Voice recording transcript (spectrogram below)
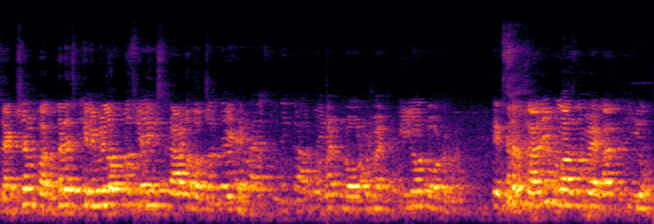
ਸੈਕਸ਼ਨ 72 ਵਿੱਚ ਕ੍ਰਿਮੀਨਲ ਪ੍ਰੋਸੀਡਿੰਗ ਸਟਾਰਟ ਹੋ ਚੁੱਕੀ ਹੈ। ਨੋਟ ਮੈਂ ਈਓ ਨੋਟ ਮੈਂ। ਇੱਕ ਸਰਕਾਰੀ ਮੁਲਾਜ਼ਮ ਹੈਗਾ ਈਓ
